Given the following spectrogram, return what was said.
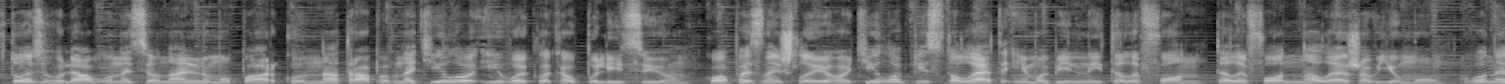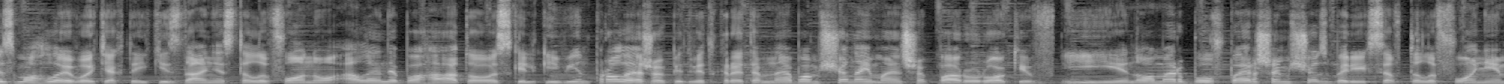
Хтось гуляв у національному парку, натрапив на тіло і викликав поліцію. Копи знайшли його тіло, пістолет і мобільний телефон. Телефон належав йому. Вони змогли витягти якісь дані з телефону, але не багато, оскільки він пролежав під відкритим небом щонайменше пару років. Її номер був першим, що зберігся в телефоні.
